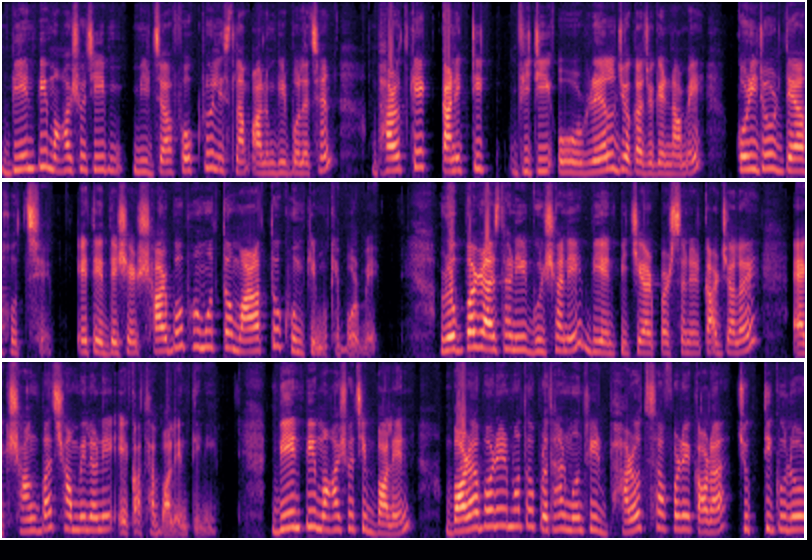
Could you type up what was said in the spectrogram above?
বিএনপি মহাসচিব মির্জা ফখরুল ইসলাম আলমগীর বলেছেন, ভারতকে কানেক্টিভিটি ও রেল যোগাযোগের নামে করিডোর দেয়া হচ্ছে। এতে দেশের সার্বভৌমত্ব মারাত্মক হুমকির মুখে পড়বে। রোববার রাজধানীর গুলশানে বিএনপি চেয়ারপারসনের কার্যালয়ে এক সংবাদ সম্মেলনে কথা বলেন তিনি। বিএনপি মহাসচিব বলেন বরাবরের মতো প্রধানমন্ত্রীর ভারত সফরে করা চুক্তিগুলোর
